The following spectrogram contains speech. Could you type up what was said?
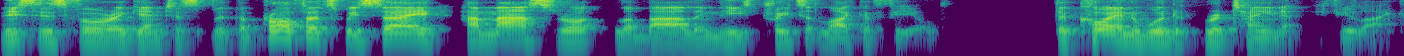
This is for again to split the profits. We say Hamas rot labalim. He treats it like a field. The Kohen would retain it, if you like.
